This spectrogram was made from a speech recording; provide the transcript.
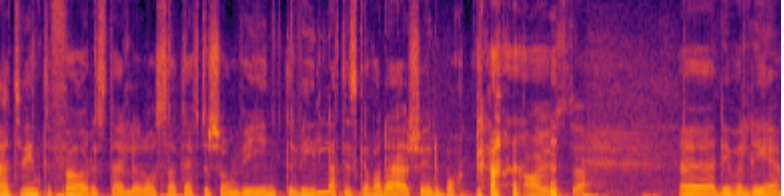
Att vi inte föreställer oss att eftersom vi inte vill att det ska vara där så är det borta. Ja, just det. Eh, Det är väl det.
